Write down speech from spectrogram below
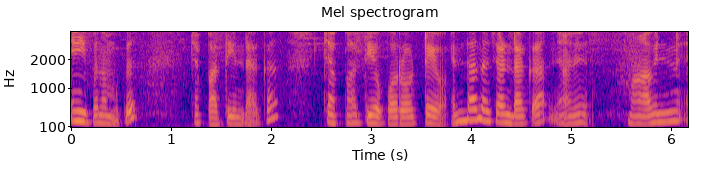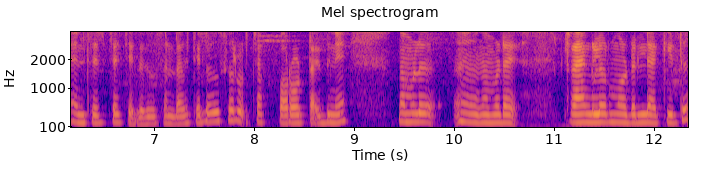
ഇനിയിപ്പോൾ നമുക്ക് ചപ്പാത്തി ഉണ്ടാക്കുക. ചപ്പാത്തിയോ പൊറോട്ടയോ എന്താണെന്ന് വെച്ചാൽ ഉണ്ടാക്കുക. ഞാൻ മാവിന് അനുസരിച്ച് ചില ദിവസം ഉണ്ടാക്കുക. ചില ദിവസം പൊറോട്ട ഇതിനെ നമ്മൾ നമ്മുടെ ട്രാങ്കുലർ മോഡലിലാക്കിയിട്ട്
